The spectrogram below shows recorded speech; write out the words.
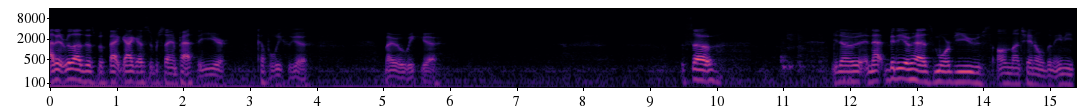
I didn't realize this, but Fat Guy Go Super Saiyan past a year a couple weeks ago. Maybe a week ago. So, you know, and that video has more views on my channel than any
